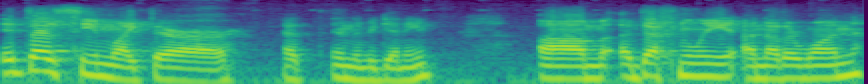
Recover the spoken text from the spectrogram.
it does seem like there are at in the beginning. Um, uh, definitely another one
